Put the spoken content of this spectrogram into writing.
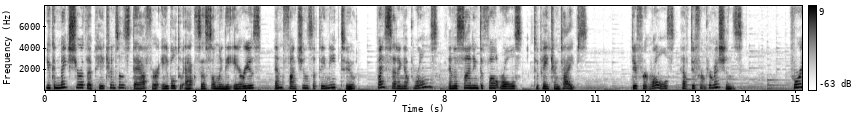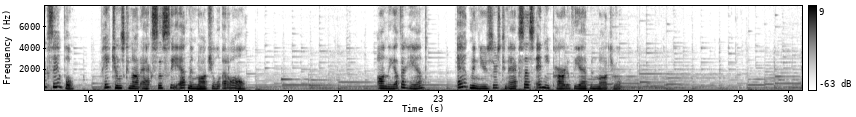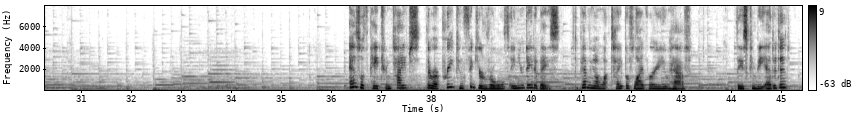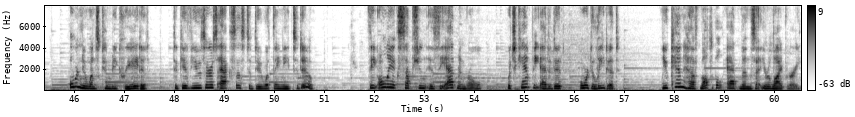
You can make sure that patrons and staff are able to access only the areas and functions that they need to by setting up roles and assigning default roles to patron types. Different roles have different permissions. For example, patrons cannot access the admin module at all. On the other hand, admin users can access any part of the admin module. As with patron types, there are pre-configured roles in your database, depending on what type of library you have. These can be edited, or new ones can be created to give users access to do what they need to do. The only exception is the admin role, which can't be edited or deleted. You can have multiple admins at your library,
